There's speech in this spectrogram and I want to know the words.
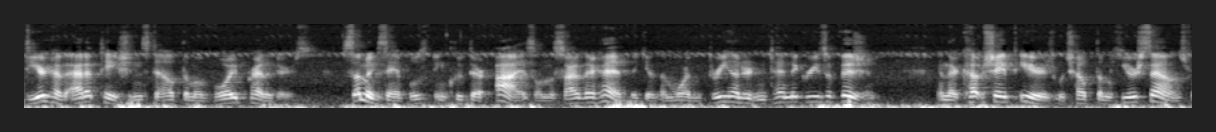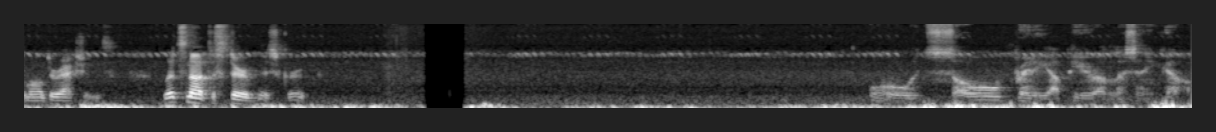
Deer have adaptations to help them avoid predators. Some examples include their eyes on the side of their head that give them more than 310 degrees of vision, and their cup shaped ears which help them hear sounds from all directions. Let's not disturb this group. Oh, it's so pretty up here on Listening Hill.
